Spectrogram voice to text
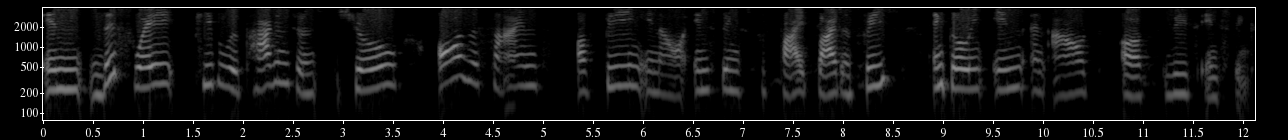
In this way, people with Parkinson's show all the signs of being in our instincts for fight, flight, and freeze and going in and out of these instincts.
